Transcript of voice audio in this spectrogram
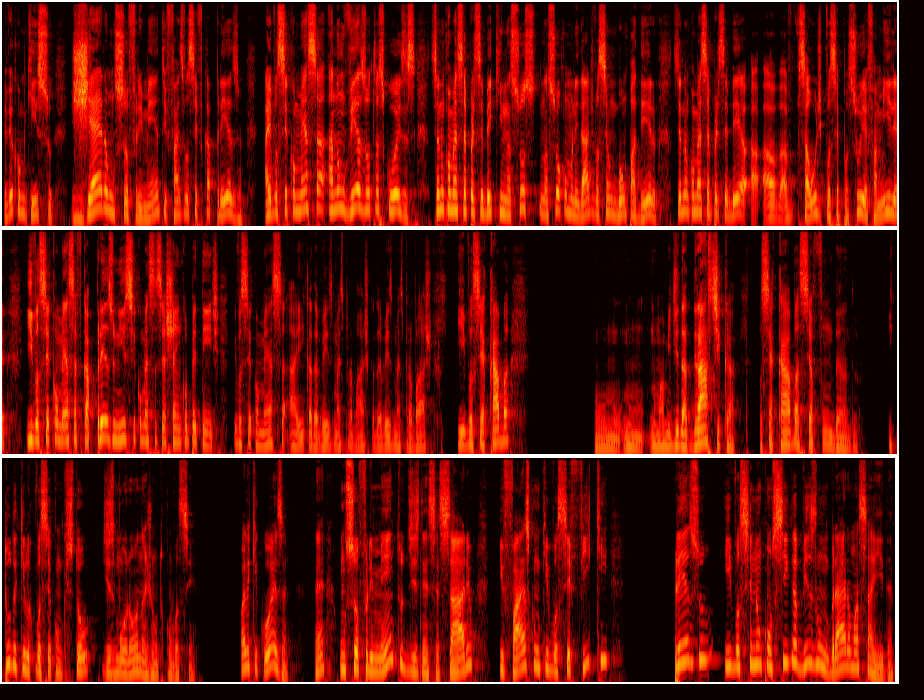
Você vê como que isso gera um sofrimento e faz você ficar preso. Aí você começa a não ver as outras coisas. Você não começa a perceber que na sua, na sua comunidade você é um bom padeiro. Você não começa a perceber a, a, a saúde que você possui, a família. E você começa a ficar preso nisso e começa a se achar incompetente. E você começa a ir cada vez mais para baixo, cada vez mais para baixo. E você acaba, num, numa medida drástica, você acaba se afundando. E tudo aquilo que você conquistou desmorona junto com você. Olha que coisa, né? Um sofrimento desnecessário que faz com que você fique preso e você não consiga vislumbrar uma saída.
